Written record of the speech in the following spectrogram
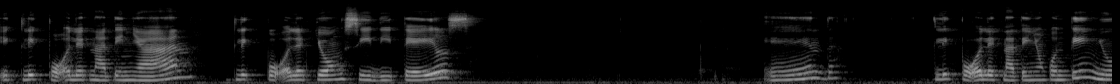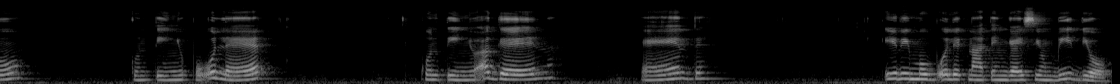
I-click po ulit natin yan. Click po ulit yung see details. And click po ulit natin yung continue. Continue po ulit. Continue again. And, i-remove ulit natin guys yung video.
